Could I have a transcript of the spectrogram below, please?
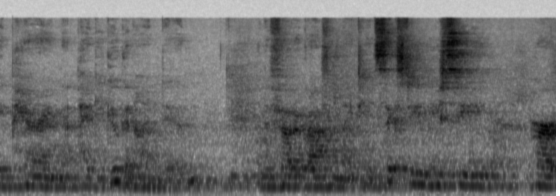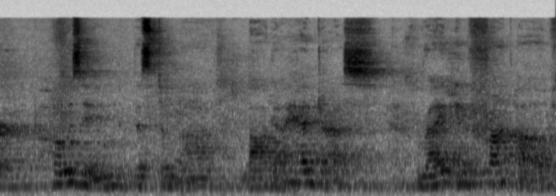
a pairing that Peggy Guggenheim did. In the photograph from 1960, you see her posing this Baga headdress right in front of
